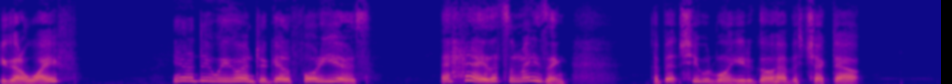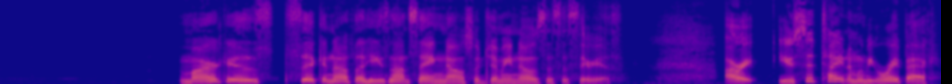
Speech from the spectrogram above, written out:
You got a wife? Yeah, I do. We went together 40 years. Hey, that's amazing. I bet she would want you to go have this checked out. Mark is sick enough that he's not saying no, so Jimmy knows this is serious. Alright, you sit tight and I'm gonna be right back.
